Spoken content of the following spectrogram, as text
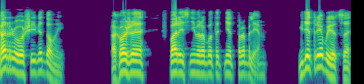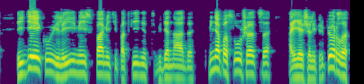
Хороший ведомый. Похоже, в паре с ним работать нет проблем. Где требуется, идейку или имя из памяти подкинет, где надо. Меня послушается, а ежели приперло,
